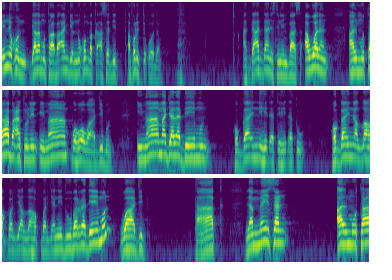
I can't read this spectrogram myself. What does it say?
إن خن جل متابعة جن خن بك أسدت أفرت قدم أدى أدى سنين باس. أولا المتابعة للإمام وهو واجب. إمام جل ديمون هقا إني هدته هدته هقا إن الله أكبر جي الله أكبر جاني دوبر ديمون واجب تاك لما يسن المتا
